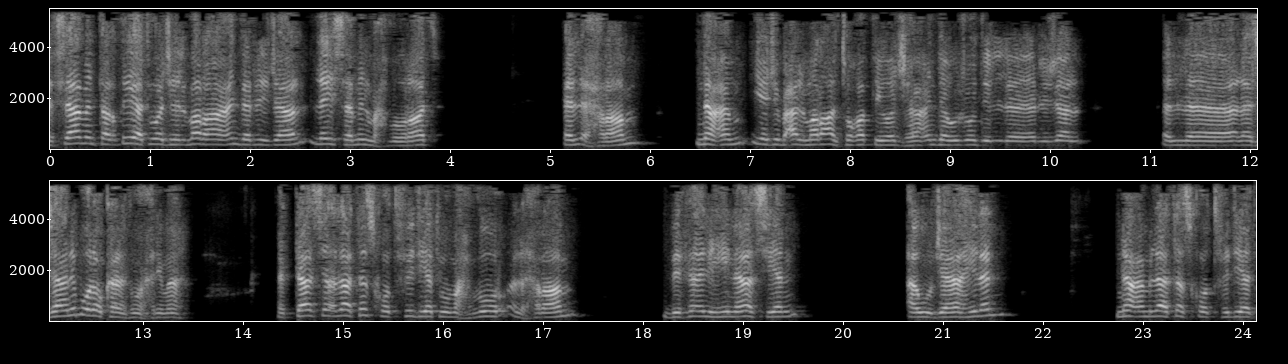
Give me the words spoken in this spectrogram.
الثامن تغطية وجه المرأة عند الرجال ليس من محظورات الإحرام. نعم يجب على المرأة أن تغطي وجهها عند وجود الرجال الأجانب ولو كانت محرمة. التاسع لا تسقط فدية محظور الإحرام بفعله ناسيا أو جاهلا. نعم لا تسقط فدية.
